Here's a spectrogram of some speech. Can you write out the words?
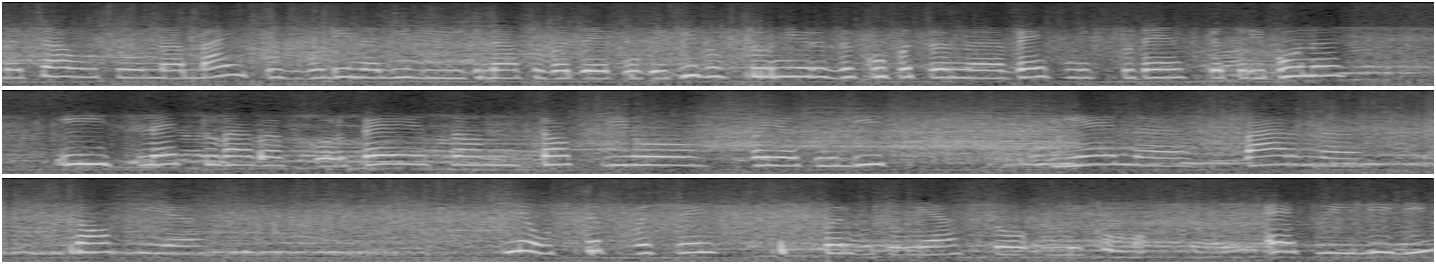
началото на май позволи на Лили Игнатова да я победи в турнира за купата на Вестник студентска трибуна. И след това в Корбеесон, Токио, Ваядолит, Виена, Варна, София. Не отстъпваше първото място никому. Ето и Лили,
